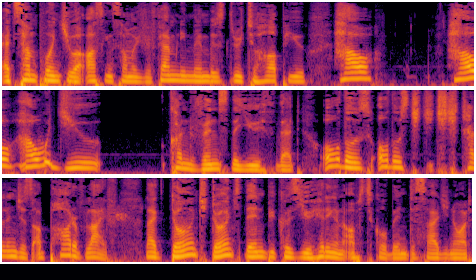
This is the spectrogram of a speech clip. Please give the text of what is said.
at some point you were asking some of your family members through to help you. How, how, how would you convince the youth that all those all those ch- ch- challenges are part of life. Like don't don't then because you're hitting an obstacle then decide you know what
